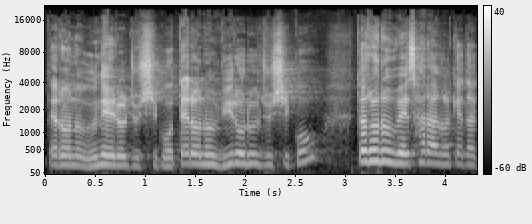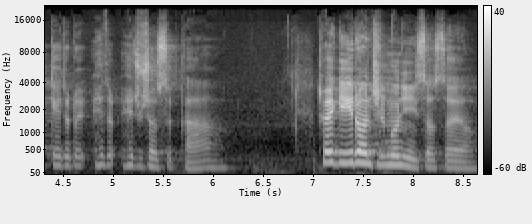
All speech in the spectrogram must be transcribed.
때로는 은혜를 주시고 때로는 위로를 주시고 때로는 왜 사랑을 깨닫게 해 주셨을까? 저에게 이런 질문이 있었어요.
